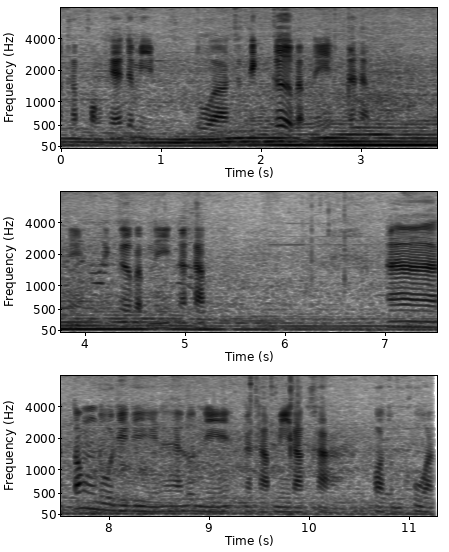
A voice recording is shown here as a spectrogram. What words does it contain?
นะครับ ของแท้จะมี ตัวสติกเกอร์แบบนี้นะครับนี่สติกเกอร์แบบนี้นะครับอ่าต้องดูดีๆนะฮะรุ่นนี้นะครับมีราคาพอสมควร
